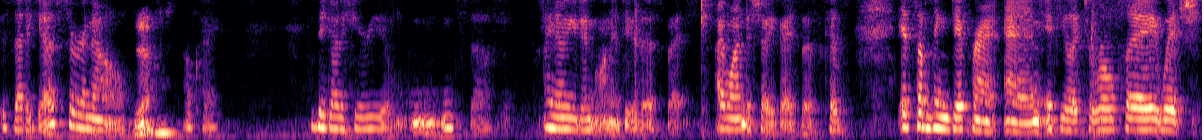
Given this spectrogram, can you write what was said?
Is that a yes or a no? yeah, Okay. They got to hear you and stuff. I know you didn't want to do this, but I wanted to show you guys this because it's something different. And if you like to role play, which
